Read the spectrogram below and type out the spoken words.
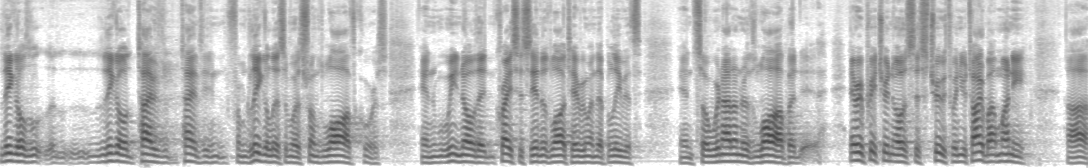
legal, legal tithing from legalism was from the law, of course. And we know that Christ is the end of the law to everyone that believeth. And so we're not under the law, but every preacher knows this truth. When you talk about money, uh,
